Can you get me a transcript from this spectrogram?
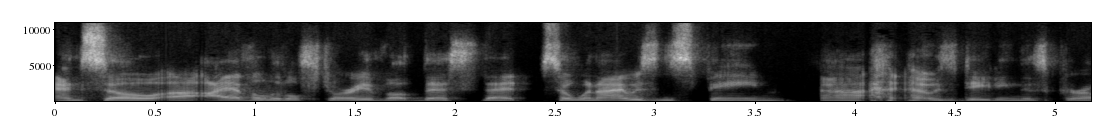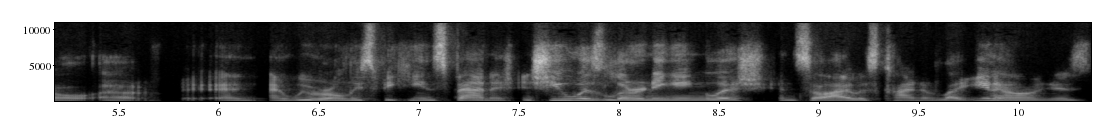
And so uh, I have a little story about this that so when I was in Spain, uh, I was dating this girl uh, and, and we were only speaking in Spanish and she was learning English. And so I was kind of like, you know, was,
